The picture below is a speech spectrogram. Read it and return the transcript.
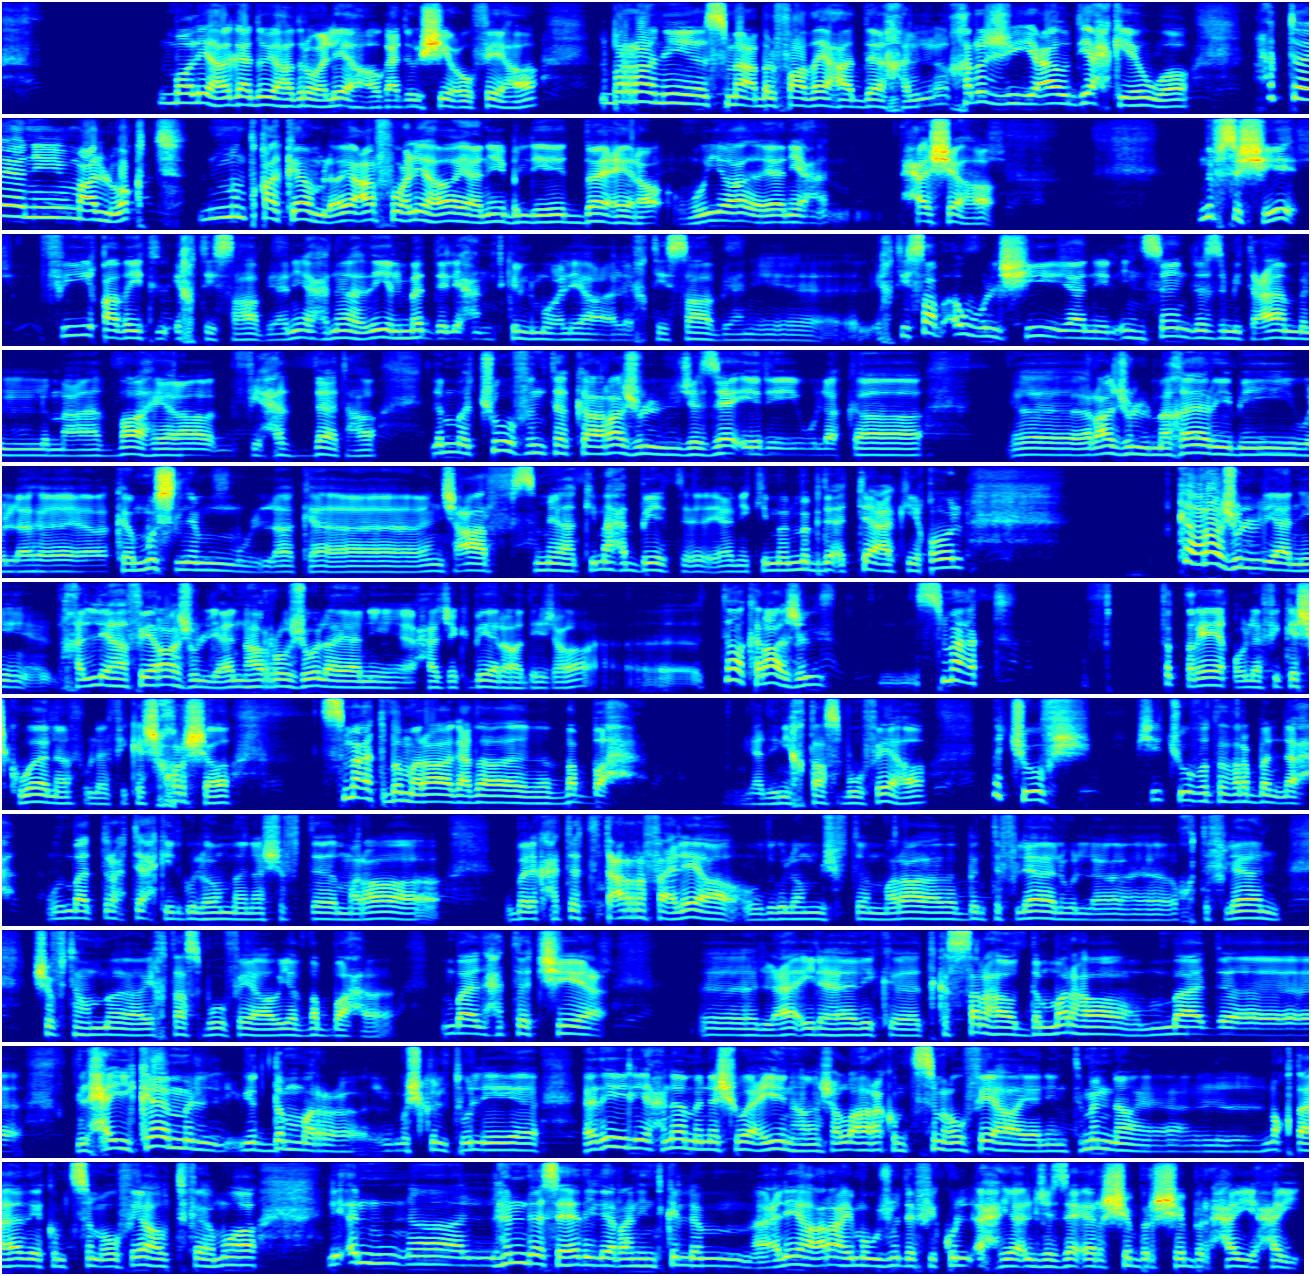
ماليها قعدوا يهضروا عليها وقعدوا يشيعوا فيها. البراني سمع بالفضيحة الداخل خرج يعاود يحكي هو. حتى يعني مع الوقت المنطقة كاملة يعرفوا عليها يعني باللي الداعرة وهي يعني حاشاها. نفس الشيء في قضية الاغتصاب يعني إحنا هذه المادة اللي حنتكلموا عليها الاغتصاب يعني الاغتصاب أول شيء يعني الإنسان لازم يتعامل مع الظاهرة في حد ذاتها. لما تشوف أنت كرجل جزائري ولا ك آه، رجل مغاربي ولا كمسلم ولا ك مش عارف سميها كما حبيت يعني كما المبدأ تاعك يقول كرجل يعني خليها في رجل لأنها الرجولة يعني حاجة كبيرة ديجا. تاك راجل سمعت في الطريق ولا في كاش كوانف ولا في كاش خرشة سمعت بمرأة قاعدة تضبح قاعدين يغتصبوا فيها. ما تشوفش مشي تشوف وتضرب بالنح ومن بعد تروح تحكي تقول لهم أنا شفت مرأة وبالك حتى تتعرف عليها وتقول لهم شفت مراه بنت فلان ولا أخت فلان شفتهم يغتصبوا فيها وهي تضبح ومن بعد حتى تشيع آه، العائلة هذيك تكسرها وتدمرها. ومن بعد آه، الحي كامل يتدمر المشكل تولي هذه اللي إحنا ماناش واعيينها. إن شاء الله راكم تسمعوا فيها يعني نتمنى النقطة هذه راكم تسمعوا فيها وتفهموها لأن الهندسة هذه اللي راني نتكلم عليها راهي موجودة في كل أحياء الجزائر شبر شبر حي حي.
